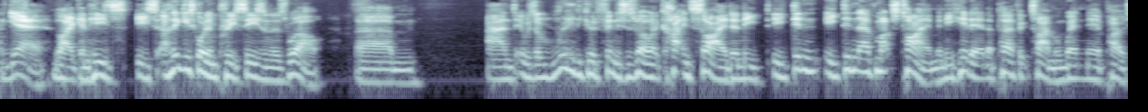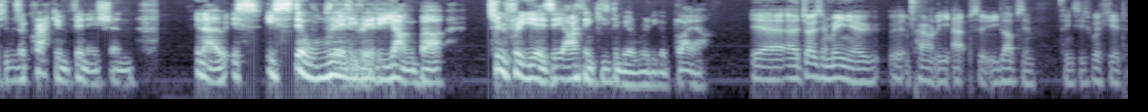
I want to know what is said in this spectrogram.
yeah, like, and he's he's. I think he scored in pre-season as well. Um, and it was a really good finish as well. When it cut inside, and he he didn't he didn't have much time, and he hit it at the perfect time and went near post. It was a cracking finish, and you know, it's he's still really really young, but two three years, I think he's going to be a really good player. Yeah, uh, Jose Mourinho apparently absolutely loves him. Thinks he's wicked. Do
